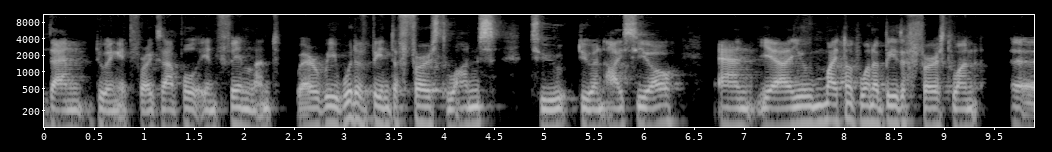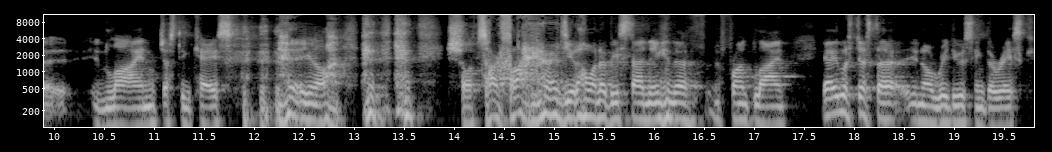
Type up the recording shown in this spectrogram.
than doing it, for example, in Finland, where we would have been the first ones to do an ICO. And yeah, you might not want to be the first one uh, in line just in case, you know, shots are fired. You don't want to be standing in the front line. Yeah, it was just a, you know, reducing the risk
